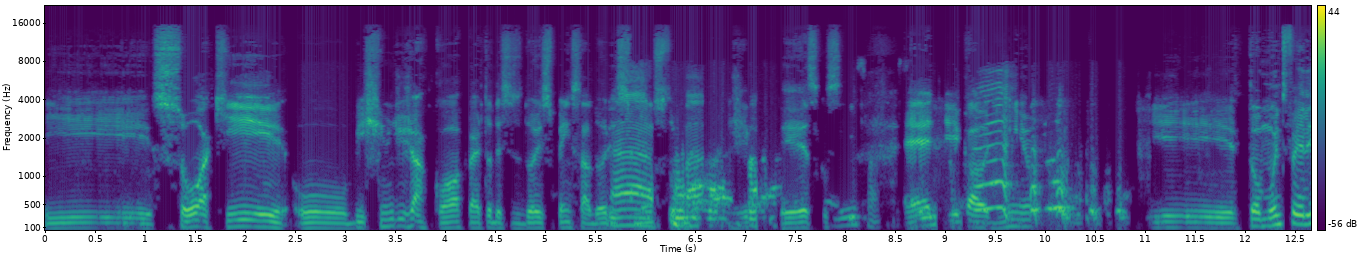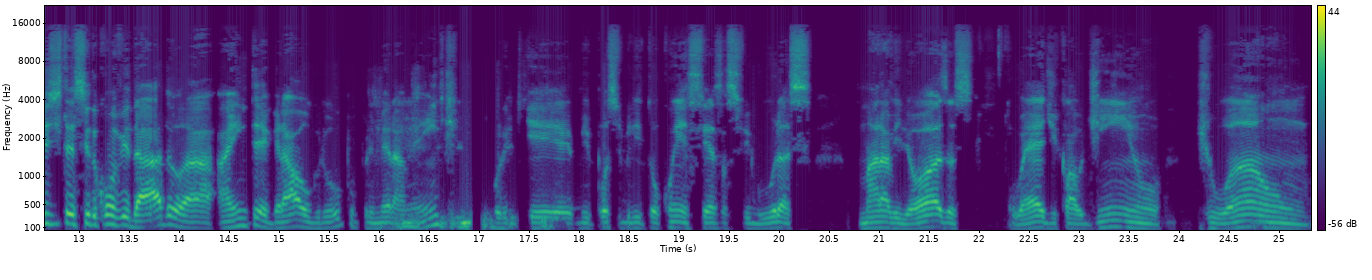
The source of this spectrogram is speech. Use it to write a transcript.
E sou aqui o bichinho de Jacó, perto desses dois pensadores ah, monstruosos, gigantescos, Ed e Claudinho. E estou muito feliz de ter sido convidado a, a, integrar o grupo, primeiramente, porque me possibilitou conhecer essas figuras maravilhosas, o Ed, Claudinho, João,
